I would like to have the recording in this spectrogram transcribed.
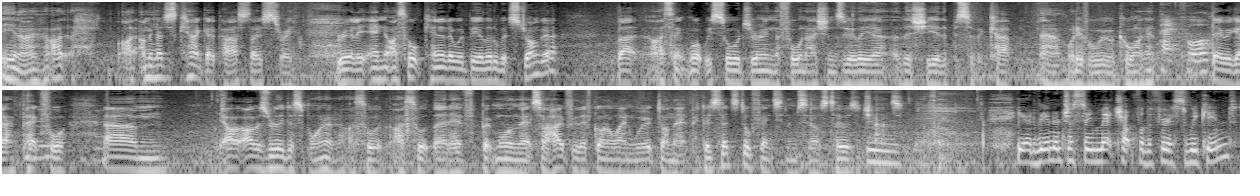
you know, I, I, I mean, I just can't go past those three, really. And I thought Canada would be a little bit stronger, but I think what we saw during the Four Nations earlier this year, the Pacific Cup, uh, whatever we were calling it, Pac four. There we go, Pac Four. Um, I, I was really disappointed. I thought I thought they'd have a bit more than that. So hopefully they've gone away and worked on that because they'd still fancy themselves too as a chance. I think. Yeah, it'd be an interesting matchup for the first weekend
